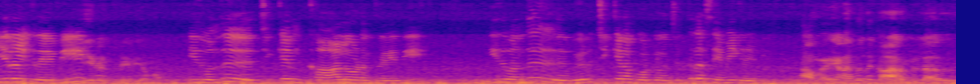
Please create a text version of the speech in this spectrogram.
ஈரல் கிரேவி ஈரல் கிரேவி ஆமாம் இது வந்து சிக்கன் காலோட கிரேவி இது வந்து வெறும் சிக்கனை போட்டு வச்சிருக்கிற செமி கிரேவி ஆமாம் எனக்கு வந்து காரம் இல்லாதது.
